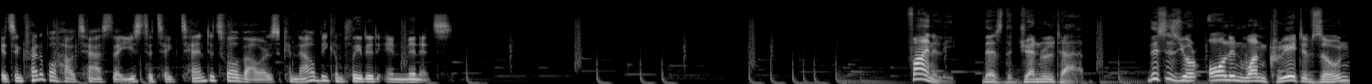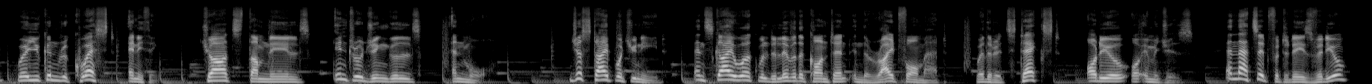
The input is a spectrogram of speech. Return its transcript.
It's incredible how tasks that used to take 10 to 12 hours can now be completed in minutes. Finally, there's the General tab. This is your all-in-one creative zone where you can request anything. Charts, thumbnails, intro jingles, and more. Just type what you need, and Skywork will deliver the content in the right format, whether it's text, audio, or images. And that's it for today's video.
